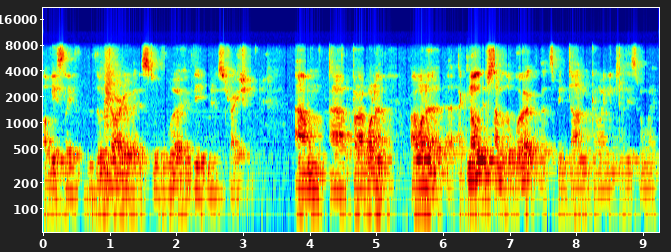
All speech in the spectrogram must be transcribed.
obviously, the majority of it is still the work of the administration. Um, uh, but I want to, I want to acknowledge some of the work that's been done going into this when we're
